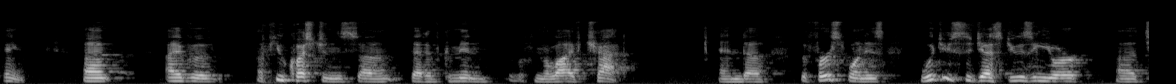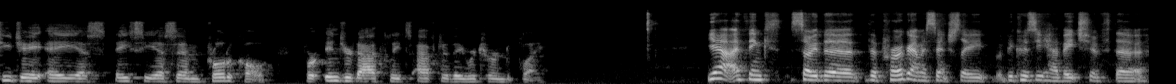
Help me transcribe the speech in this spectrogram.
Okay. Um, I have a, a few questions uh, that have come in from the live chat. And uh, the first one is, would you suggest using your uh, TJAS ACSM protocol for injured athletes after they return to play? Yeah, I think so. The the program essentially, because you have each of the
